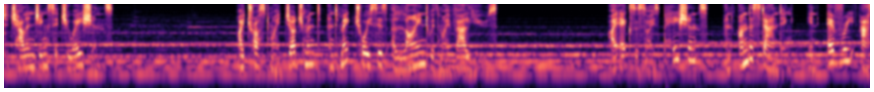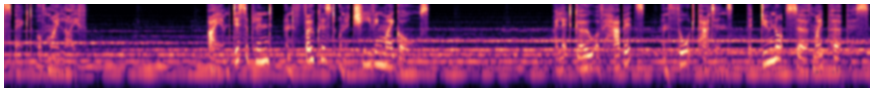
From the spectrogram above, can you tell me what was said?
to challenging situations. I trust my judgment and make choices aligned with my values. I exercise patience and understanding in every aspect of my life. I am disciplined and focused on achieving my goals. I let go of habits and thought patterns that do not serve my purpose.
